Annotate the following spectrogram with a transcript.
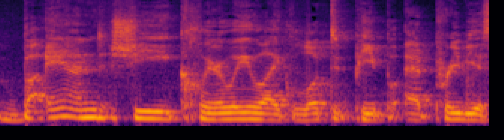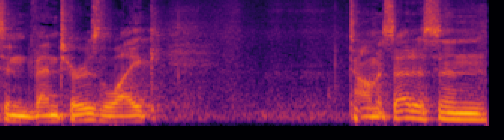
but and she clearly like looked at people at previous inventors like Thomas Edison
